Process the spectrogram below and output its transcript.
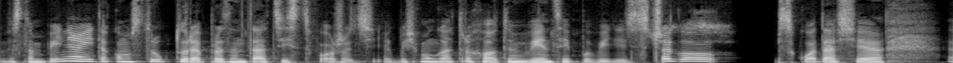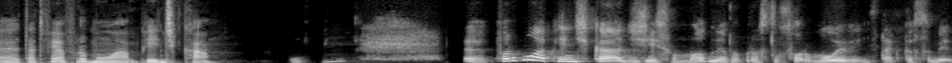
wystąpienia i taką strukturę prezentacji stworzyć. Jakbyś mogła trochę o tym więcej powiedzieć. Z czego składa się ta Twoja formuła 5K? Mhm. Formuła 5K, dzisiaj są modne po prostu formuły, więc tak to sobie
